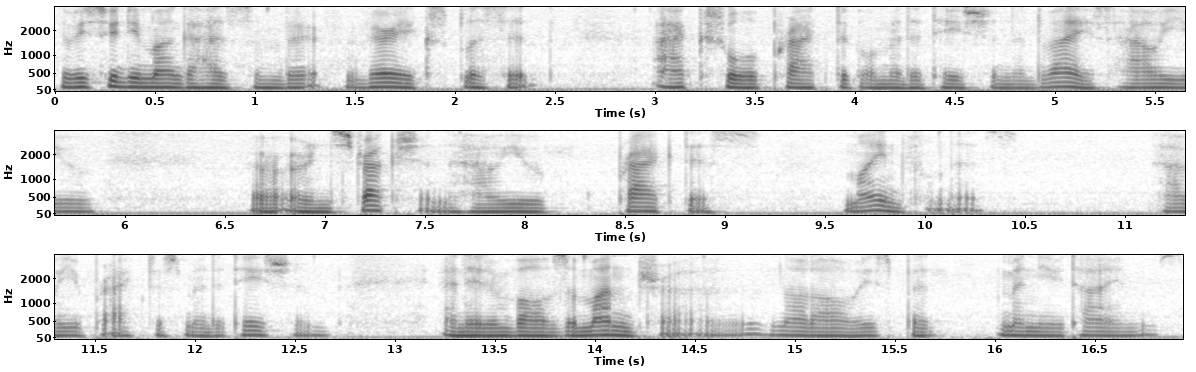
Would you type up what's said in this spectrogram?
the Visuddhimagga has some very, very explicit, actual, practical meditation advice, how you, or, or instruction, how you practice mindfulness, how you practice meditation, and it involves a mantra. Not always, but many times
